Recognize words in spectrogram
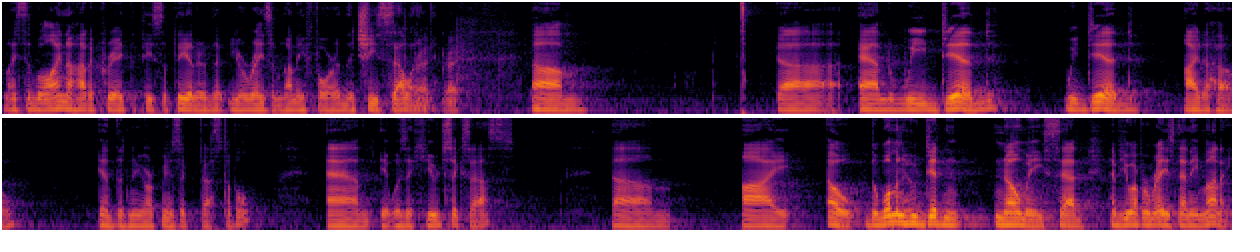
And I said, Well, I know how to create the piece of theater that you're raising money for and that she's selling. Right, right. Um, uh, and we did, we did Idaho in the New York Music Festival, and it was a huge success. Um, I, oh, the woman who didn't know me said, Have you ever raised any money?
